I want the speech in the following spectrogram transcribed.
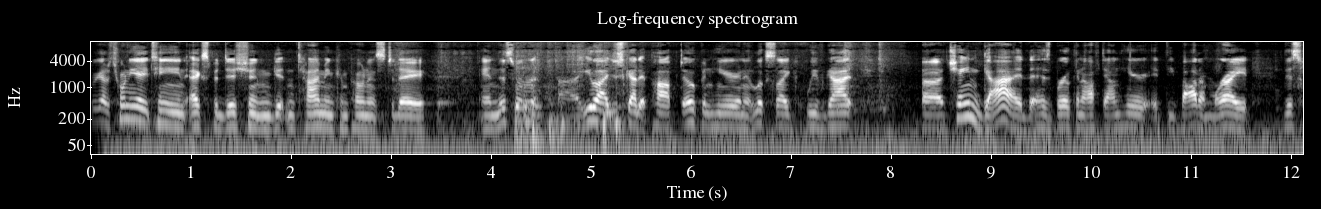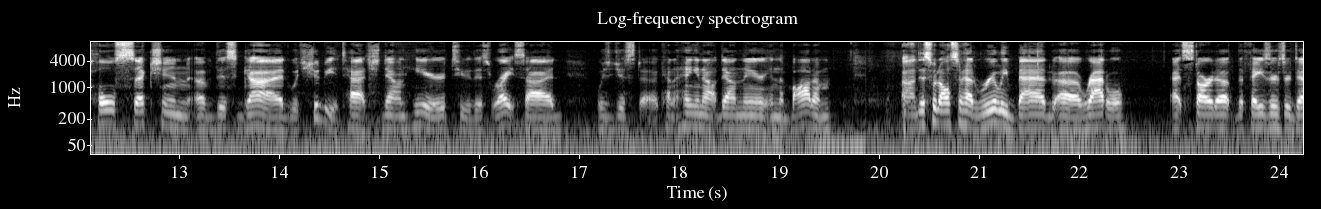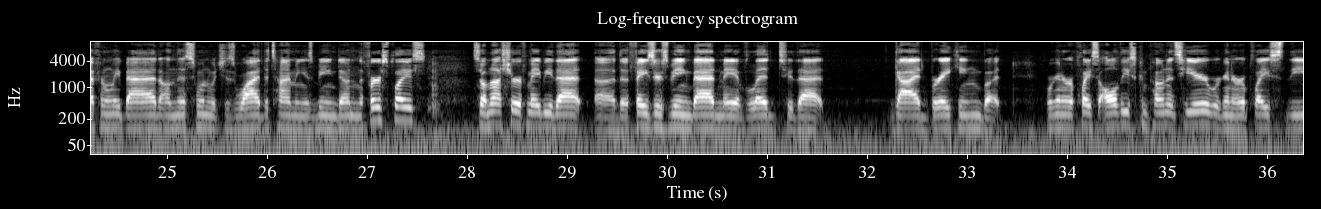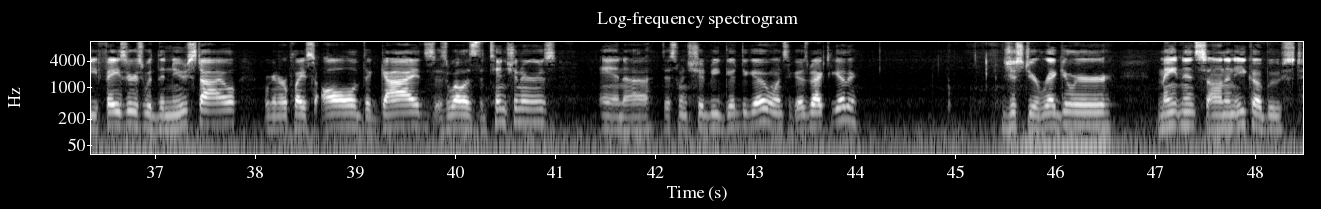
So we got a 2018 Expedition getting timing components today. And this one, uh, Eli just got it popped open here and it looks like we've got a chain guide that has broken off down here at the bottom right. This whole section of this guide, which should be attached down here to this right side, was just uh, kind of hanging out down there in the bottom. Uh, this one also had really bad uh, rattle at startup. The phasers are definitely bad on this one, which is why the timing is being done in the first place. So I'm not sure if maybe that uh, the phasers being bad may have led to that guide breaking, but we're going to replace all these components here. We're going to replace the phasers with the new style. We're going to replace all the guides as well as the tensioners, and uh, this one should be good to go once it goes back together. Just your regular maintenance on an EcoBoost.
